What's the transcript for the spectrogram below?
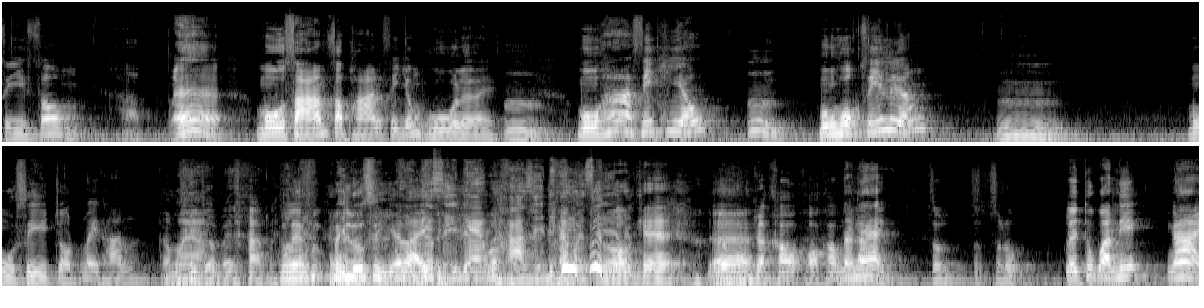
สีส้มครับ เออหมู่สามสะพานสีชมพูเลย อืมหมู่ห้าสีเขียว อืมหมู่หกสีเหลือง อืมหมู่สี่จดไม่ทันทำไมไม่อะจบไม่ทันเลยไม่รู้สีอะไร ผมจะสีแดงมาขาดสีแดงไปสีโอเคเดี๋ยวผมจะเข้าขอเข้านั่กีนแหฬาละนิดสรุปสรุป เลยทุกวันนี้ง่าย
